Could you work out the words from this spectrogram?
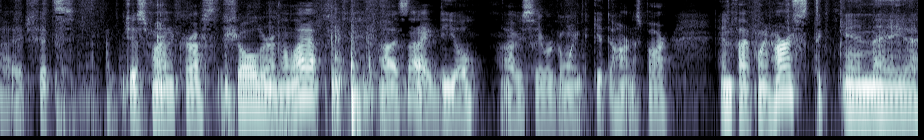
Uh, it fits just fine across the shoulder and the lap. Uh, it's not ideal. Obviously we're going to get the harness bar and five point harness in the uh,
